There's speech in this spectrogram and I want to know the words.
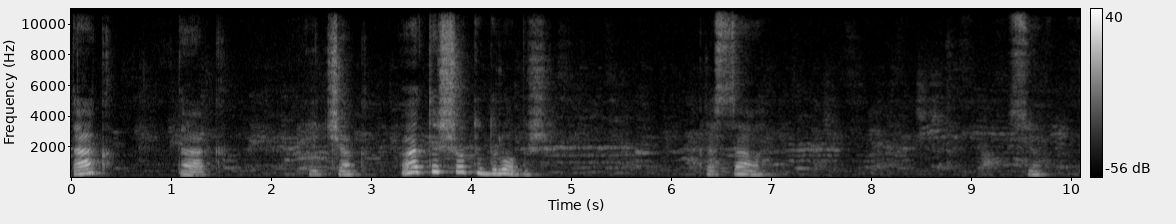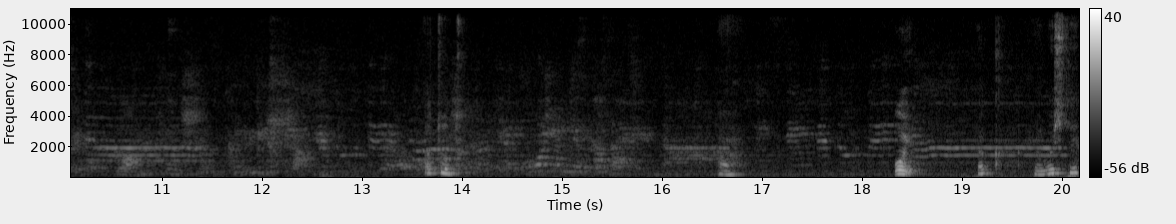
Так. Так. Рычаг. А ти що тут робиш? Красава. Все. А тут. А. Ой. Так, вибачте.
